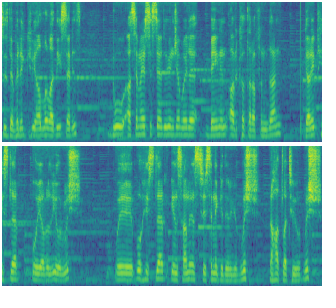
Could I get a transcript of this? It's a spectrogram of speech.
Siz de benim gibi anlamadıysanız bu ASMR sesleri duyunca böyle beynin arka tarafından garip hisler uyarılıyormuş. Ve bu hisler insanın stresini gideriyormuş, rahatlatıyormuş.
